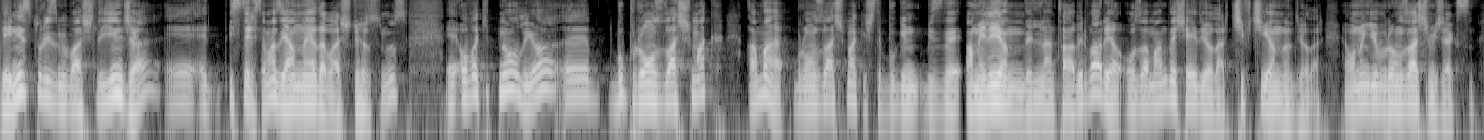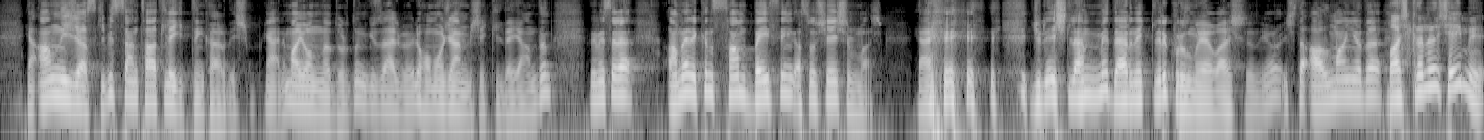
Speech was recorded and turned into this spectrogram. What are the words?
deniz turizmi başlayınca e, e, ister istemez yanmaya da başlıyorsunuz. E, o vakit ne oluyor? E, bu bronzlaşmak ama bronzlaşmak işte bugün bizde amele yanı denilen tabir var ya o zaman da şey diyorlar çiftçi yanı diyorlar. Yani onun gibi bronzlaşmayacaksın. Yani anlayacağız ki biz sen tatile gittin kardeşim. Yani mayonla durdun güzel böyle homojen bir şekilde yandın. Ve mesela American Sunbathing Association var. Yani güneşlenme dernekleri kurulmaya başlanıyor. İşte Almanya'da... Başkanı şey mi?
